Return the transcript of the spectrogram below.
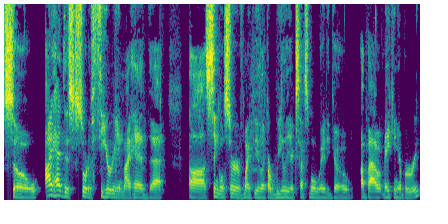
So I had this sort of theory in my head that uh, single serve might be like a really accessible way to go about making a brewery.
